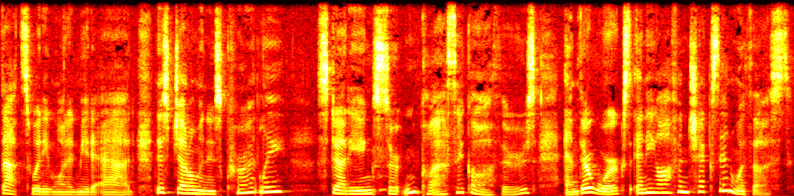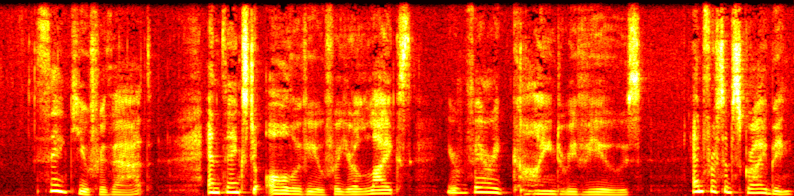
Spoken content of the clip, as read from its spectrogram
That's what he wanted me to add. This gentleman is currently studying certain classic authors and their works, and he often checks in with us. Thank you for that. And thanks to all of you for your likes, your very kind reviews, and for subscribing.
